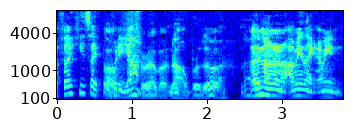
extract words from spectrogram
I feel like he's like Oh, pretty young. Forever. No, Brodeur. No. Uh, no, no, no. I mean, like, I mean,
